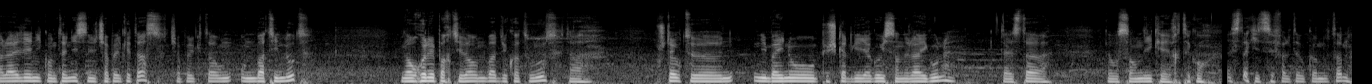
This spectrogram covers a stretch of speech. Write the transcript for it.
ala ere nik konten niz nire txapelketaz, txapelketa on, on bat indut. Gaur gele partida on bat jokatu dut, eta uste dut uh, ni baino piskat gehiago izan dela egun, eta ez da gauza handik erteko. Ez dakit ze falta ukan dutan.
